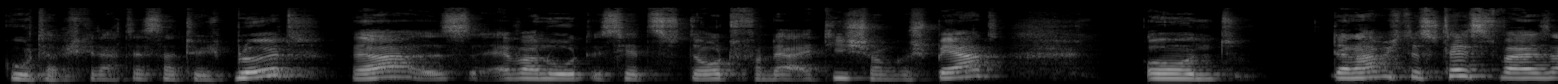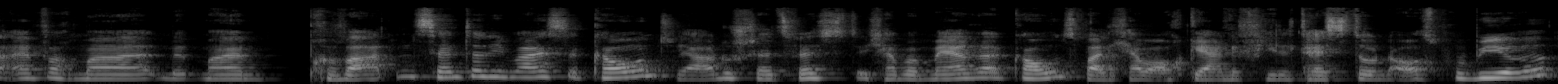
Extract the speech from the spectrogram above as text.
gut, habe ich gedacht, das ist natürlich blöd, ja, das Evernote ist jetzt dort von der IT schon gesperrt und dann habe ich das testweise einfach mal mit meinem privaten Center Device Account. Ja, du stellst fest, ich habe mehrere Accounts, weil ich aber auch gerne viel teste und ausprobiere,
